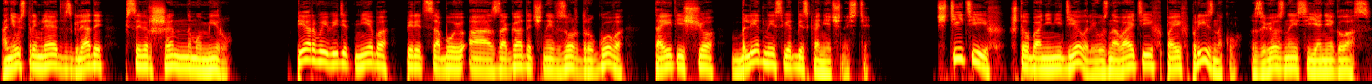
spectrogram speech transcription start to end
Они устремляют взгляды к совершенному миру. Первый видит небо перед собою, а загадочный взор другого таит еще бледный свет бесконечности. Чтите их, что бы они ни делали, узнавайте их по их признаку, звездное сияние глаз.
